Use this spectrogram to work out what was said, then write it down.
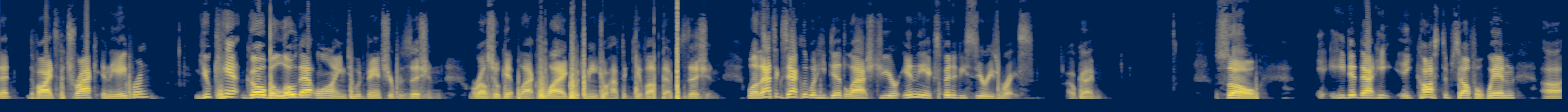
that divides the track and the apron. You can't go below that line to advance your position, or else you'll get black flagged, which means you'll have to give up that position. Well, that's exactly what he did last year in the Xfinity Series race. Okay. So he did that. He he cost himself a win. Uh,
